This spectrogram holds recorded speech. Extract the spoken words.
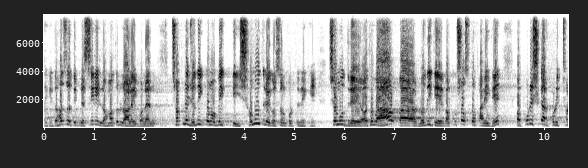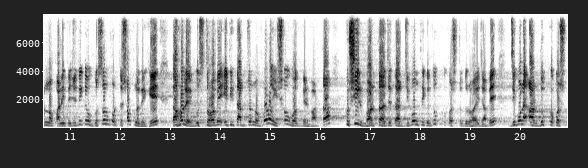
থেকে। তো হজরত ইবনে সিরিন রহমতুল্লাহ আলাই বলেন স্বপ্নে যদি কোনো ব্যক্তি সমুদ্রে গোসল করতে দেখে সমুদ্রে অথবা নদীতে বা প্রশস্ত পানিতে বা পরিষ্কার পরিচ্ছন্ন পানিতে যদি কেউ গোসল করতে স্বপ্ন দেখে, তাহলে বুঝতে হবে এটি তার জন্য বড়ই সৌভাগ্যের বার্তা। খুশির বার্তা যে তার জীবন থেকে দুঃখ কষ্ট দূর হয়ে যাবে। জীবনে আর দুঃখ কষ্ট,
